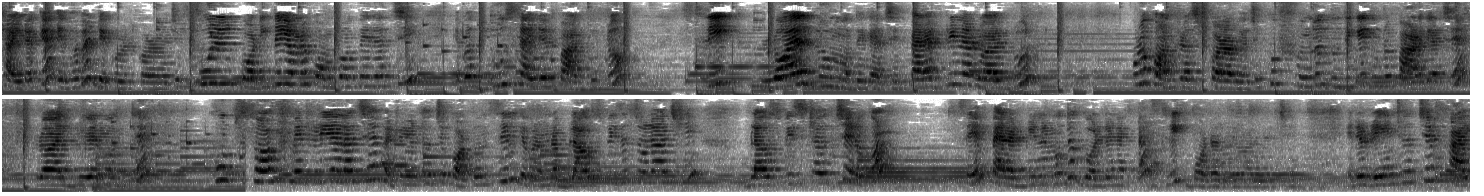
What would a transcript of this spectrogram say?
শাড়িটাকে এভাবে ডেকোরেট করা রয়েছে। ফুল বডিতেই আমরা পমপম পেয়ে যাচ্ছি। এবার দু সাইডের পার্ট দুটো স্লিক রয়্যাল ব্লুর মধ্যে গেছে। প্যারাট গ্রিন আর রয়্যাল ব্লুর পুরো কন্ট্রাস্ট করা রয়েছে। খুব সুন্দর দুদিকে দুটো পার গেছে রয়্যাল ব্লু এর মধ্যে। খুব সফট মেটেরিয়াল আছে। মেটেরিয়ালটা হচ্ছে কটন সিল্ক এবার আমরা ব্লাউজ পিসে চলে আসি। ব্লাউজ পিসটা হচ্ছে এরকম সেম প্যারাট গ্রিনের মধ্যে গোল্ডেন একটা স্লিক বর্ডার দেওয়া রয়েছে। এটার রেঞ্জ হচ্ছে five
